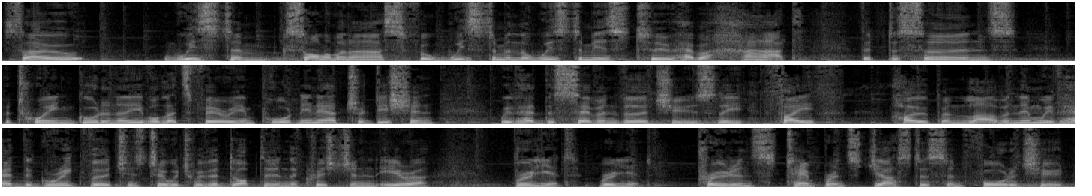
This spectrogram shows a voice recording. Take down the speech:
So, wisdom, Solomon asks for wisdom, and the wisdom is to have a heart that discerns between good and evil. That's very important. In our tradition, we've had the seven virtues the faith, hope, and love, and then we've had the Greek virtues too, which we've adopted in the Christian era. Brilliant, brilliant. Prudence, temperance, justice, and fortitude.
